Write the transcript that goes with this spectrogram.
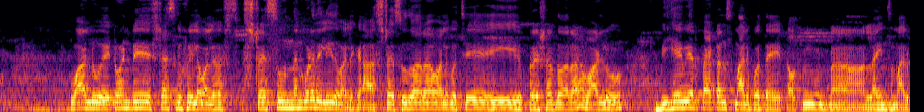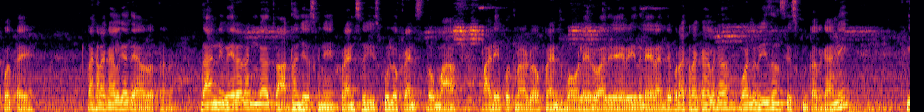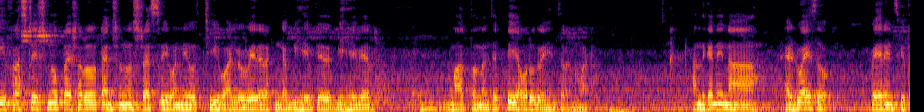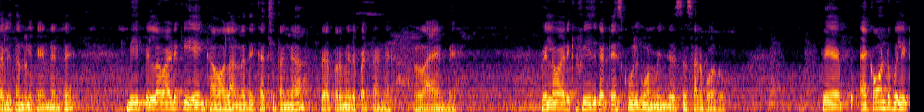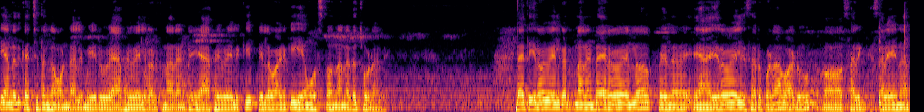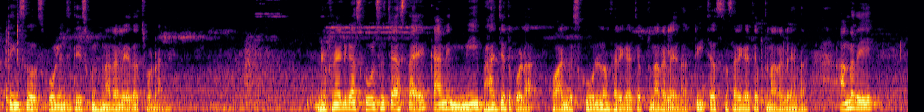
వాళ్ళు ఎటువంటి స్ట్రెస్కి ఫీల్ వాళ్ళ స్ట్రెస్ ఉందని కూడా తెలియదు వాళ్ళకి. ఆ స్ట్రెస్ ద్వారా వాళ్ళకి వచ్చే ఈ ప్రెషర్ ద్వారా వాళ్ళు బిహేవియర్ ప్యాటర్న్స్ మారిపోతాయి టాకింగ్ లైన్స్ మారిపోతాయి రకరకాలుగా తయారవుతారు. దాన్ని వేరే రకంగా అర్థం చేసుకుని ఫ్రెండ్స్ ఈ స్కూల్లో ఫ్రెండ్స్తో మా పాడైపోతున్నాడు ఫ్రెండ్స్ బాగోలేరు అది లేరు ఇది లేరు అని చెప్పి రకరకాలుగా వాళ్ళు రీజన్స్ తీసుకుంటారు. కానీ ఈ ఫ్రస్ట్రేషను ప్రెషరు టెన్షను స్ట్రెస్ ఇవన్నీ వచ్చి వాళ్ళు వేరే రకంగా బిహేవ్ చే బిహేవియర్ మారుతుందని చెప్పి ఎవరు గ్రహించరు అనమాట అందుకని నా అడ్వైస్ పేరెంట్స్కి తల్లిదండ్రులకి ఏంటంటే మీ పిల్లవాడికి ఏం కావాలన్నది ఖచ్చితంగా పేపర్ మీద పెట్టండి రాయండి. పిల్లవాడికి ఫీజు కట్టే స్కూల్కి పంపించేస్తే సరిపోదు. పే అకౌంటబిలిటీ అనేది ఖచ్చితంగా ఉండాలి. మీరు యాభై వేలు కడుతున్నారంటే యాభై వేలకి పిల్లవాడికి ఏం వస్తుంది అన్నది చూడాలి. లేకపోతే ఇరవై వేలు కడుతున్నారంటే ఇరవై వేలలో పిల్ల ఇరవై వేలకి సరిపడా వాడు సరి సరైన థింగ్స్ స్కూల్ నుంచి తీసుకుంటున్నారా లేదా చూడాలి. డెఫినెట్గా స్కూల్స్ చేస్తాయి కానీ మీ బాధ్యత కూడా. వాళ్ళు స్కూల్లో సరిగా చెప్తున్నారా లేదా? టీచర్స్ సరిగా చెప్తున్నారా లేదా? అన్నది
